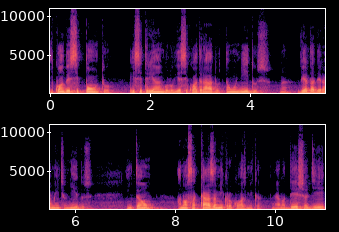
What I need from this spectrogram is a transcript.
E quando esse ponto, esse triângulo e esse quadrado estão unidos, né, verdadeiramente unidos, então a nossa casa microcósmica, ela deixa de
